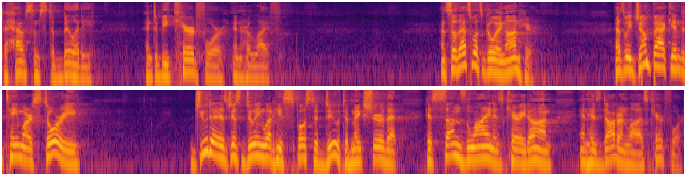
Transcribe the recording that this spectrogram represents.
to have some stability and to be cared for in her life. And so that's what's going on here. As we jump back into Tamar's story, Judah is just doing what he's supposed to do to make sure that his son's line is carried on and his daughter in law is cared for.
